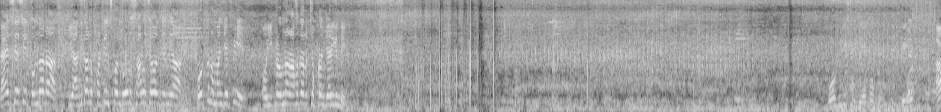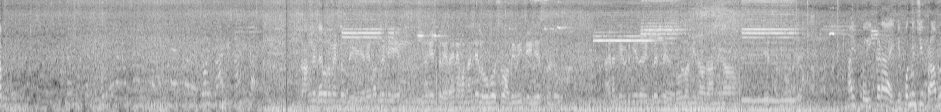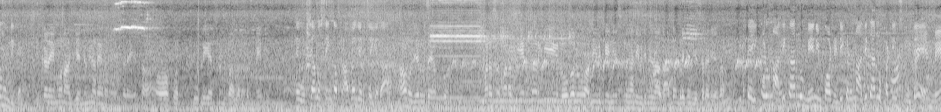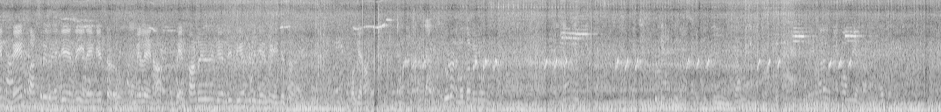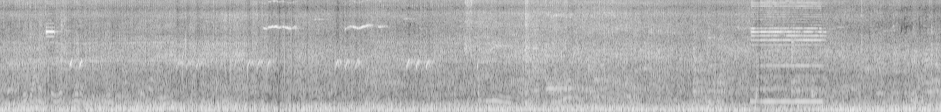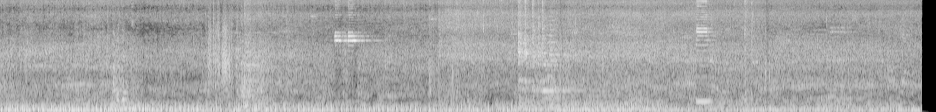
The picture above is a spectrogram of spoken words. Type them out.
దయచేసి తొందరగా ఈ అధికారులు పట్టించుకొని రోడ్డు సాల్వ్ చేయవలసిందిగా కోరుతున్నామని చెప్పి ఇక్కడ ఉన్న రహదారులు చెప్పడం జరిగింది. బోర్డు తీసినట్టు కాంగ్రెస్ గవర్నమెంట్ ఉంది. రేవంత్ రెడ్డి ఏం ఇది చేస్తలేడు. ఆయన ఏమన్నా అంటే లోగోస్ అవి ఇవి చేంజ్ చేస్తుండు. ఆయనకి వీటి మీద ఇంట్రెస్ట్ లేదు. రోడ్ల మీద దాని మీద చేస్తుండు. అంతే. ఇప్పుడు ఇక్కడ ఎప్పటి నుంచి ప్రాబ్లం ఉంది ఇక్కడ? ఇక్కడ ఏమో నాకు జెన్యున్గా నేను ఇక్కడ చేస్తా. ఒక టూ త్రీ ఇయర్స్ నుండి ప్రాబ్లం ఉంటుంది మెయిన్ అంటే వర్షాలు వస్తే ఇంకా ప్రాబ్లం జరుగుతాయి కదా? అవును జరుగుతాయి అఫ్కోర్స్ మన మన సీఎం సార్కి లోగోలు అవి ఇవి చేంజ్ చేస్తుంది కానీ వీటి మీద కాన్సన్ట్రేషన్ చేస్తలేడు కదా. అంటే ఇక్కడ ఉన్న అధికారులు మెయిన్ ఇంపార్టెంట్ ఇక్కడ ఉన్న అధికారులు పట్టించుకుంటే మెయిన్ మెయిన్ ఫండ్స్ రిలీజ్ చేయండి ఈయన ఏం చేస్తాడు? ఎమ్మెల్యే అయినా. మెయిన్ ఫండ్ రిలీజ్ చేయండి సీఎం రిలీజ్ చేయండి ఏం చేస్తాడు? ఓకేనా? చూడండి మొత్తం వీడియో.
